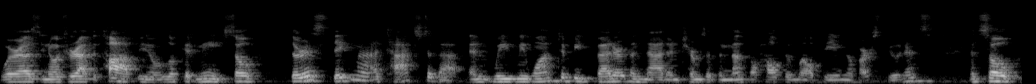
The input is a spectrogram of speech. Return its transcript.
Whereas, you know, if you're at the top, you know, look at me. So there is stigma attached to that. And we, we want to be better than that in terms of the mental health and well-being of our students. And so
